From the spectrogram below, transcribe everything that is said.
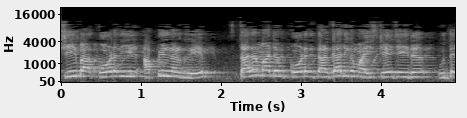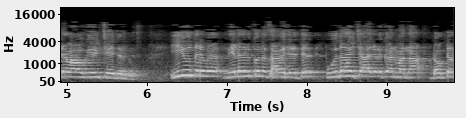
ഷീബ കോടതിയിൽ അപ്പീൽ നൽകുകയും സ്ഥലം മാറ്റം കോടതി താൽക്കാലികമായി സ്റ്റേ ചെയ്ത് ഉത്തരവാകുകയും ചെയ്തിരുന്നു. ഈ ഉത്തരവ് നിലനിൽക്കുന്ന സാഹചര്യത്തിൽ പുതുതായി ചാർജ് എടുക്കാൻ വന്ന ഡോക്ടർ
